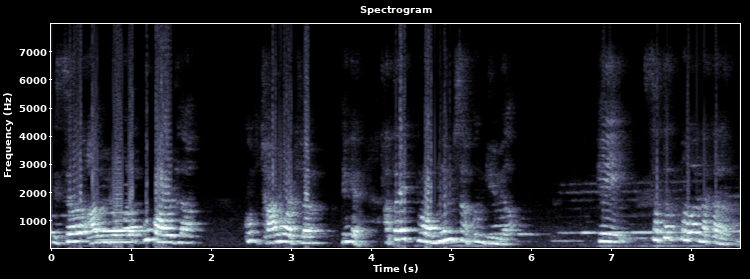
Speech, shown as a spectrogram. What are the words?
की सर हा व्हिडिओ मला खूप आवडला. खूप छान वाटलं. ठीक आहे. आता एक प्रॉब्लेम आपण घेऊया. की सतत मला नकारात्मक.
